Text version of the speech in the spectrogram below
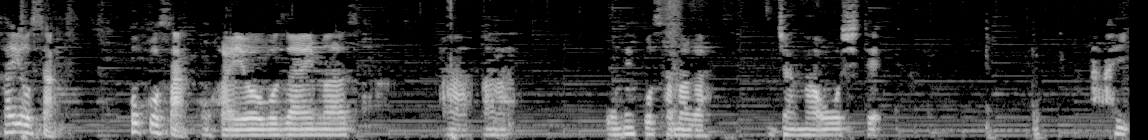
はよさん、ぽこさん、おはようございます。あ、あ、お猫様が邪魔をして。はい。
